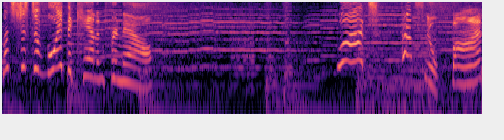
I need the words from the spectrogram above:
Let's just avoid the cannon for now. What? That's no fun.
